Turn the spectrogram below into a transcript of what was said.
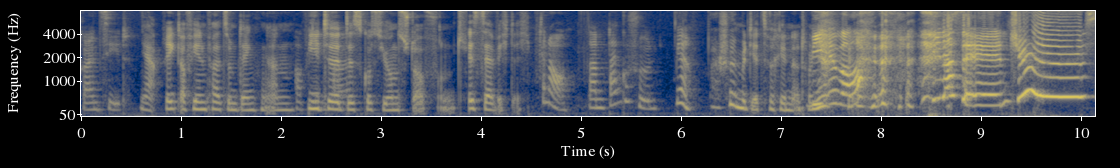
reinzieht. Ja, regt auf jeden Fall zum Denken an, jeden Fall. bietet Diskussionsstoff und ist sehr wichtig. Genau. Dann Dankeschön. Ja, war schön mit dir zu reden, Wie Antonia. immer. Wiedersehen. Tschüss.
